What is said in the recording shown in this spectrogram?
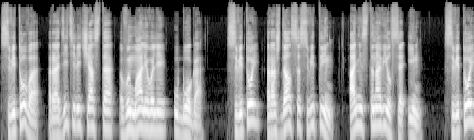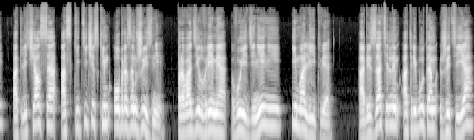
Святого родители часто вымаливали у Бога. Святой рождался святым, а не становился им. Святой отличался аскетическим образом жизни – проводил время в уединении и молитве. Обязательным атрибутом жития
